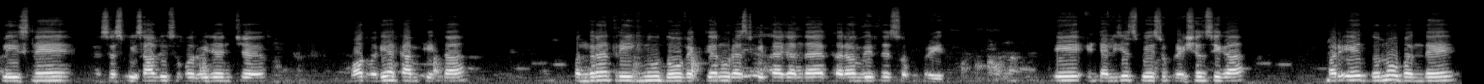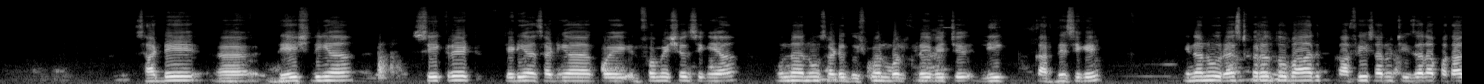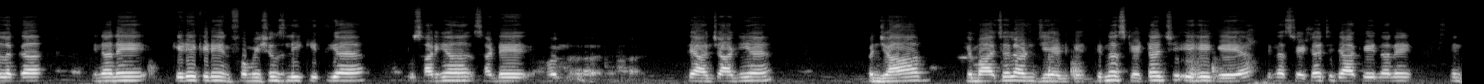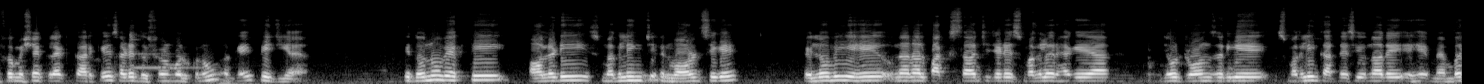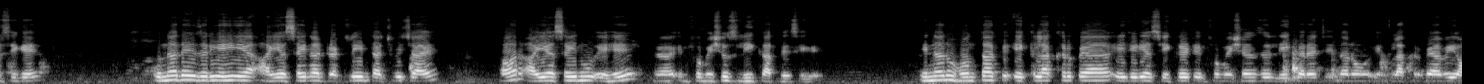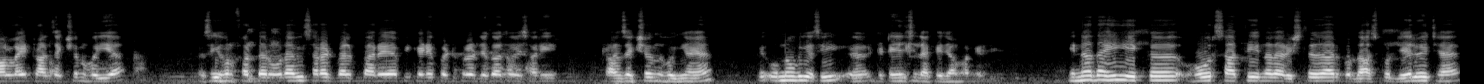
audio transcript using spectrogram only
Police ਨੇ SSP ਸਾਹਿਬ ਦੀ supervision 'ਚ ਬਹੁਤ ਵਧੀਆ ਕੰਮ ਕੀਤਾ। 15 ਤਰੀਕ ਨੂੰ ਦੋ ਵਿਅਕਤੀਆਂ ਨੂੰ ਅਰੈਸਟ ਕੀਤਾ ਜਾਂਦਾ ਹੈ, ਕਰਮਵੀਰ ਤੇ ਸੁਖਪ੍ਰੀਤ। ਇਹ ਇੰਟੈਲੀਜੈਂਸ ਬੇਸਡ ਆਪਰੇਸ਼ਨ ਸੀਗਾ, ਪਰ ਇਹ ਦੋਨੋਂ ਬੰਦੇ ਸਾਡੇ ਦੇਸ਼ ਦੀਆਂ ਸੀਕ੍ਰੇਟ ਜਿਹੜੀਆਂ ਸਾਡੀਆਂ ਕੋਈ ਇਨਫੋਰਮੇਸ਼ਨ ਸੀਗੀਆਂ, ਉਹਨਾਂ ਨੂੰ ਸਾਡੇ ਦੁਸ਼ਮਣ ਮੁਲਕ ਦੇ ਵਿੱਚ ਲੀਕ ਕਰਦੇ ਸੀਗੇ। ਇਹਨਾਂ ਨੂੰ ਅਰੈਸਟ ਕਰਨ ਤੋਂ ਬਾਅਦ ਕਾਫੀ ਸਾਨੂੰ ਚੀਜ਼ਾਂ ਦਾ ਪਤਾ ਲੱਗਾ ਇਹਨਾਂ ਨੇ ਕਿਹੜੇ-ਕਿਹੜੇ ਇਨਫੋਰਮੇਸ਼ਨਸ ਲੀਕ ਕੀਤੀਆਂ ਆ, ਉਹ ਸਾਰੀਆਂ ਸਾਡੇ ਹੁਣ ਧਿਆਨ ਚ ਆ ਗਈਆਂ ਆ। ਪੰਜਾਬ, ਹਿਮਾਚਲ ਐਂਡ ਕੇ ਤਿੰਨਾਂ ਸਟੇਟਾਂ 'ਚ ਇਹ ਗਏ ਆ, ਤਿੰਨਾਂ ਸਟੇਟਾਂ 'ਚ ਜਾ ਕੇ ਇਹਨਾਂ ਨੇ ਇਨਫੋਰਮੇਸ਼ਨ ਕਲੈਕਟ ਕਰਕੇ ਸਾਡੇ ਦੁਸ਼ਮਣ ਮੁਲਕ ਨੂੰ ਅੱਗੇ ਭੇਜੀਆਂ ਆ। ਇਹ ਦੋਨੋਂ ਵਿਅਕਤੀ ਆਲਰੇਡੀ ਸਮਗਲਿੰਗ 'ਚ ਇਨਵੋਲਡ ਸੀਗੇ। ਪਹਿਲਾਂ ਵੀ ਇਹ ਉਹਨਾਂ ਨਾਲ ਪਾਕਿਸਤਾਨ 'ਚ ਜਿਹੜੇ ਸਮਗਲਰ ਹੈਗੇ ਆ, ਜੋ ਡਰੋਨ ਜ਼ਰੀਏ ਸਮਗਲਿੰਗ ਕਰਦੇ ਸੀ, ਉਹਨਾਂ ਦੇ ਇਹ ਮੈਂਬਰ ਸੀਗੇ। ਉਹਨਾਂ ਦੇ ਜ਼ਰੀਏ ਹੀ ਆਈਐਸਆਈ ਨਾਲ ਡਾਇਰੈਕਟਲੀ ਇਨ ਟੱਚ ਵਿੱਚ ਆਏ ਔਰ ਆਈਐਸਆਈ ਨੂੰ ਇਹ ਇਨਫੋਰਮੇਸ਼ਨਸ ਲੀਕ ਕਰਦੇ ਸੀਗੇ। ਇਹਨਾਂ ਨੂੰ ਹੁਣ ਤੱਕ 1 ਲੱਖ ਰੁਪਇਆ ਇਹ ਜਿਹੜੀਆਂ ਸੀਕ੍ਰੀਟ ਇਨਫੋਰਮੇਸ਼ਨਸ ਲੀਕ ਕਰੇ ਚ ਇਹਨਾਂ ਨੂੰ 1 ਲੱਖ ਰੁਪਇਆ ਵੀ ਆਨਲਾਈਨ ਟ੍ਰਾਂਜੈਕਸ਼ਨ ਹੋਈ ਆ। ਅਸੀਂ ਹੁਣ ਫਰਦਰ ਉਹਦਾ ਵੀ ਸਾਰਾ ਡਿਵੈਲਪ ਕਰ ਰਹੇ ਆ ਵੀ ਕਿਹੜੇ ਪਾਰਟਿਕੂਲਰ ਜਗ੍ਹਾ ਤੋਂ ਇਹ ਸਾਰੀ ਟ੍ਰਾਂਜੈਕਸ਼ਨ ਹੋਈਆਂ ਆ ਤੇ ਉਹਨੂੰ ਵੀ ਅਸੀਂ ਡਿਟੇਲ ਚ ਲੈ ਕੇ ਜਾਵਾਂਗੇ ਜੀ। ਇਹਨਾਂ ਦਾ ਹੀ ਇੱਕ ਹੋਰ ਸਾਥੀ, ਇਹਨਾਂ ਦਾ ਰਿਸ਼ਤੇਦਾਰ ਗੁਰਦਾਸਪੁਰ ਜੇਲ੍ਹ ਵਿੱਚ ਹੈ।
